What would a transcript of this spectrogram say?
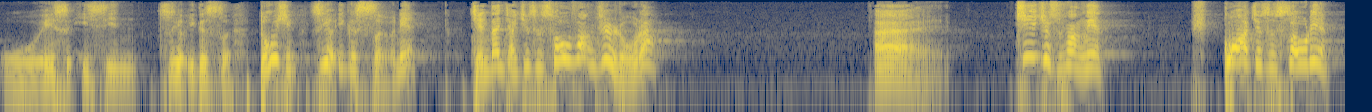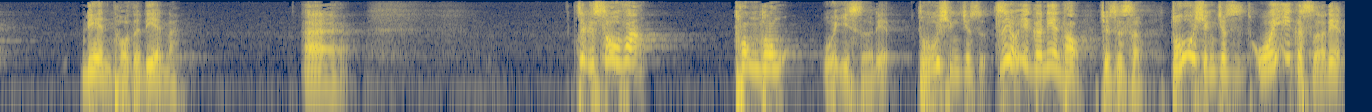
为是一心，只有一个舍；独行只有一个舍念。简单讲就是收放自如了，哎，积就是放念，瓜就是收敛，念头的念呢，哎，这个收放，通通为一舍念，独行就是只有一个念头就是舍，独行就是唯一个舍念。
